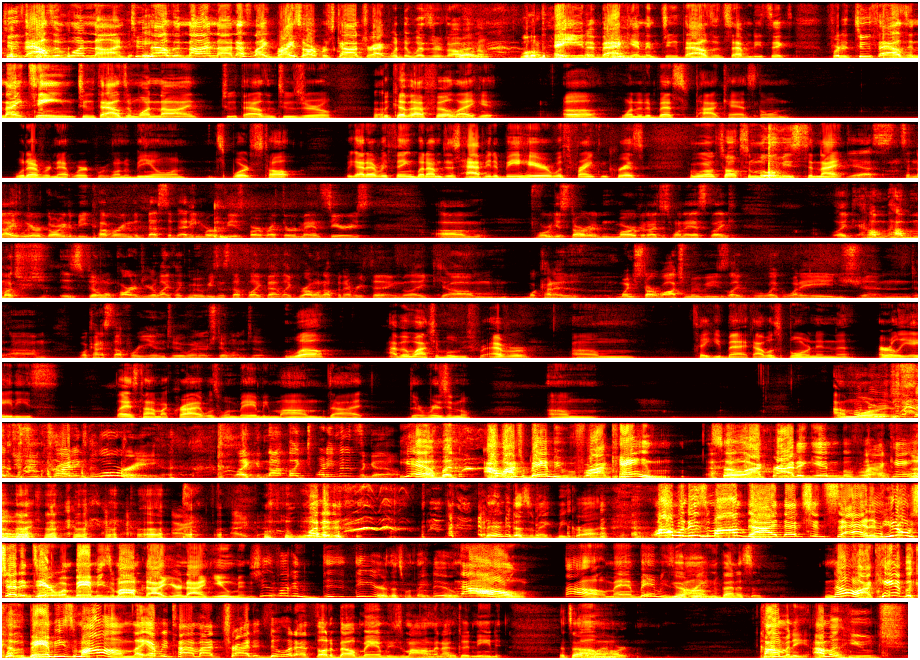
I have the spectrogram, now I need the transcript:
2001 9. 2009 9. That's like Bryce Harper's contract with the Wizards offering Right. him. We'll pay you the back end in 2076. For the 2019, 2001 9, 2002 0. Because I felt like it, uh, one of the best podcasts on whatever network we're going to be on. Sports Talk. We got everything, but I'm just happy to be here with Frank and Chris. And we're going to talk some movies tonight. Yes, tonight we are going to be covering the best of Eddie Murphy as part of our Third Man series. Um, before we get started, Marvin, I just want to ask, like, like how how much is film a part of your life, like movies and stuff like that, like growing up and everything? Like, um, what kind of when you start watching movies, like like what age and um, what kind of stuff were you into and are still into? Well, I've been watching movies forever. Um, take you back. I was born in the early 80s. Last time I cried was when Bambi mom died, the original. Um, I'm more. You just said you, you cried at Glory, like not like twenty minutes ago. Yeah, but I watched Bambi before I came. So I cried again before I came. Like, All right, I got one of the Bambi doesn't make me cry. Well, when his mom died, that shit's sad. If you don't shed a tear when Bambi's mom died, you're not human. She's a fucking d- deer. That's what they do. No. Oh man, Bambi's You ever mom. eaten venison? no, I can't because Bambi's mom. Like every time I tried to do it, I thought about Bambi's mom and I couldn't eat it. That's out of my Um, heart. Comedy. I'm a huge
